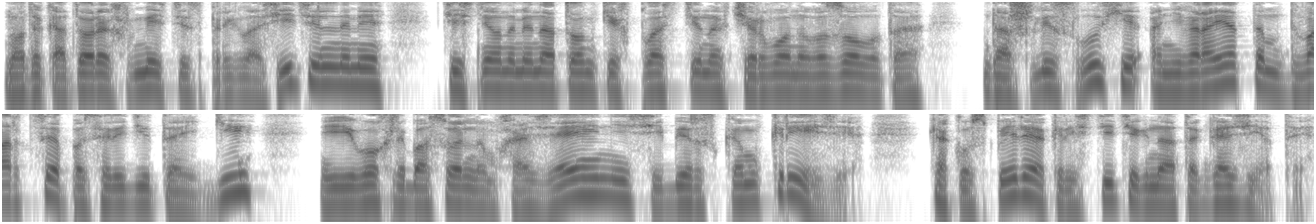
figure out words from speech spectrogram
но до которых вместе с пригласительными, тесненными на тонких пластинах червоного золота, дошли слухи о невероятном дворце посреди тайги и его хлебосольном хозяине сибирском крезе, как успели окрестить Игната газеты.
